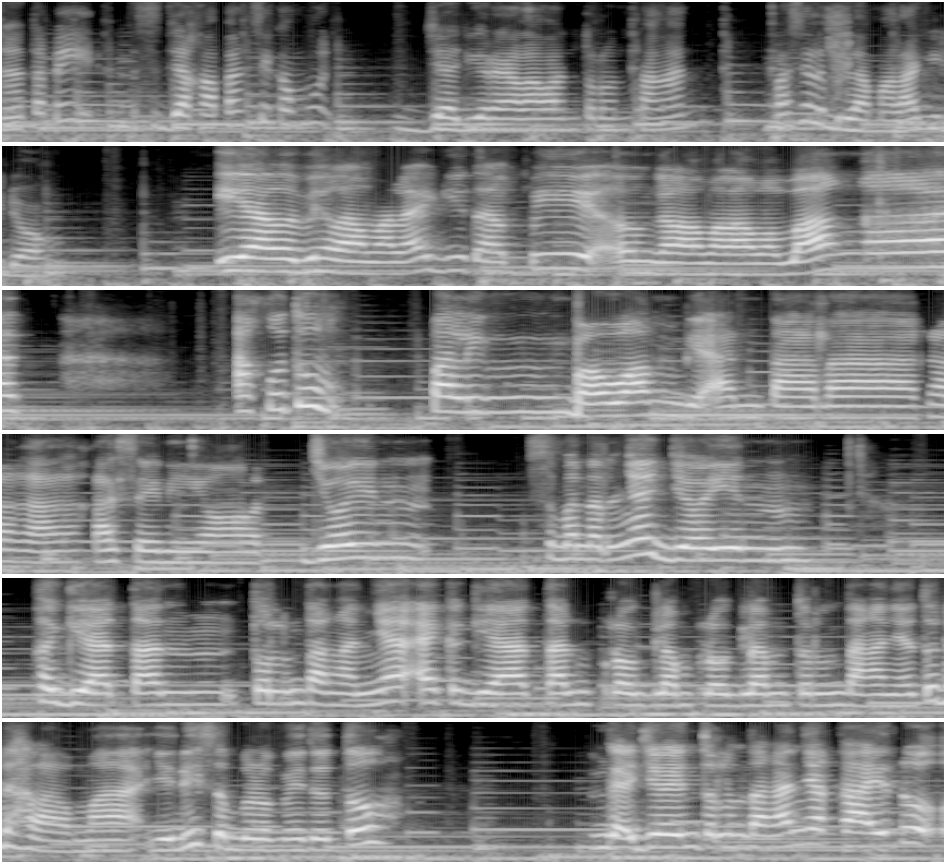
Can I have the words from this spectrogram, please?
nah tapi sejak kapan sih kamu jadi relawan turun tangan? Pasti lebih lama lagi dong. Iya lebih lama lagi tapi eh, nggak lama-lama banget. Aku tuh paling bawang di antara kakak-kakak senior. Join sebenarnya join kegiatan turun tangannya eh kegiatan program-program turun tangannya itu udah lama. Jadi sebelum itu tuh nggak join turun tangannya kak. Itu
